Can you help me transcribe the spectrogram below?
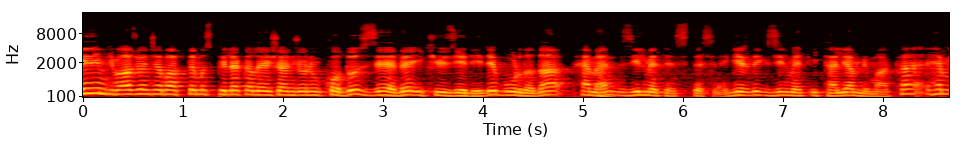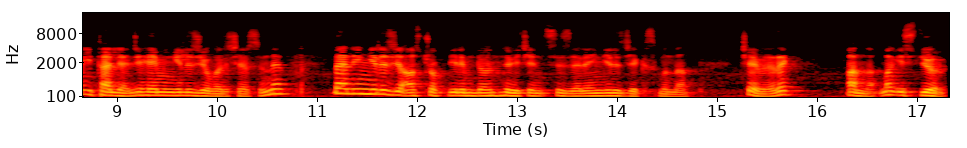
Dediğim gibi az önce baktığımız plakalı eşanjörün kodu ZB207 idi. Burada da hemen Zilmet'in sitesine girdik. Zilmet İtalyan bir marka. Hem İtalyanca hem İngilizce var içerisinde. Ben İngilizce az çok dilim döndüğü için sizlere İngilizce kısmından çevirerek anlatmak istiyorum.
